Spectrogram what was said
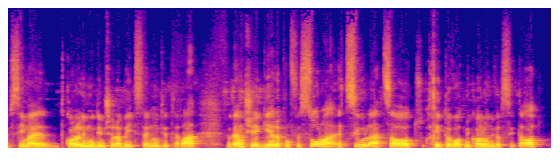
סיימה את כל הלימודים שלה בהצטיינות יתרה, וגם כשהיא הגיעה לפרופסורה, הציעו לה הצעות הכי טובות מכל האוניברסיטאות.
